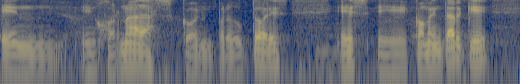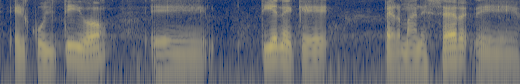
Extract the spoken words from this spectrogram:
en, jornadas con productores es eh, comentar que el cultivo eh, tiene que permanecer eh,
